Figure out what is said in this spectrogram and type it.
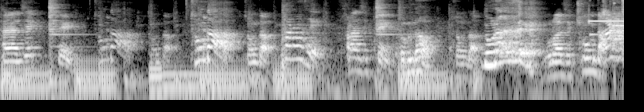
하얀색, 땡. 정답 정답. 정답 정답. 파란색 파란색, 땡. 정답 정답. 노란색 노란색, 정답.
